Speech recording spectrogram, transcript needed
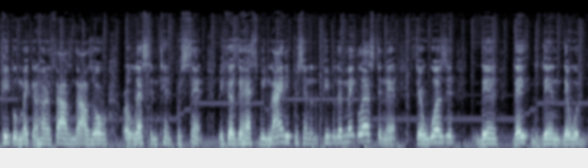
people making hundred thousand dollars over are less than ten percent because there has to be ninety percent of the people that make less than that. If there wasn't, then they then there would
